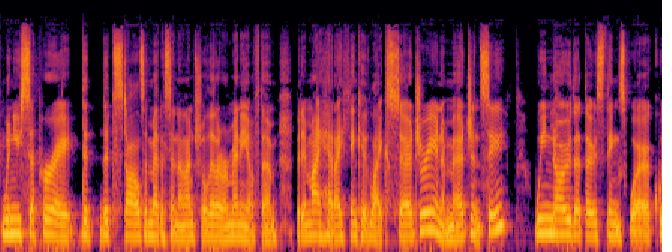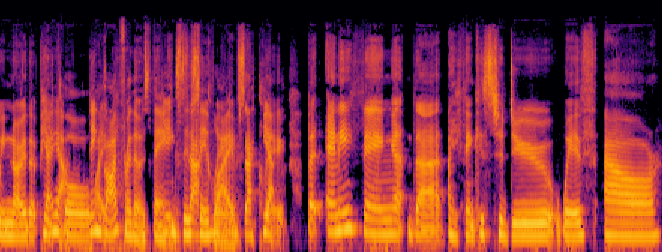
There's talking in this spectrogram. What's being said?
when you separate the, the styles of medicine, and I'm sure there are many of them, but in my head, I think of like surgery and emergency, we know that those things work. We know that people. Yeah, yeah. Thank like, God for those things. Exactly, they save lives. Exactly. Yeah. But anything that I think is to do with our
